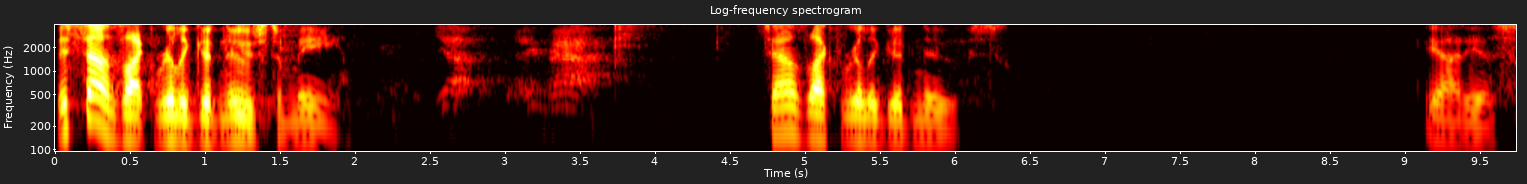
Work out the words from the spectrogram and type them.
This sounds like really good news to me. Sounds like really good news. Yeah, it is.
